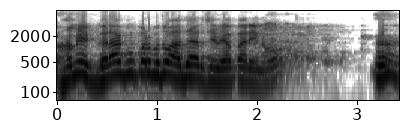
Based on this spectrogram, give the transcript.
અમે ગરાગ ઉપર બધો આધાર છે વેપારીનો. હા?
